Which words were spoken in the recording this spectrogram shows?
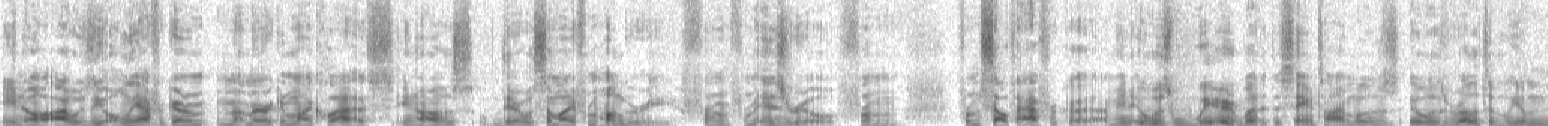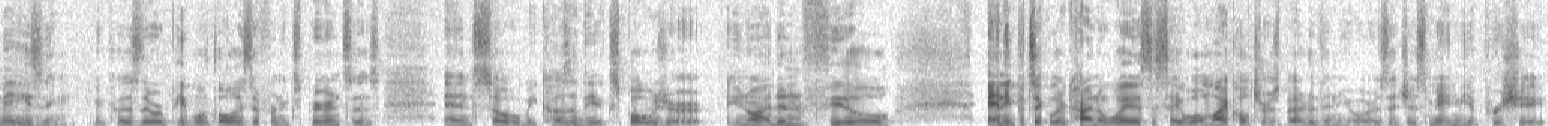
You know, I was the only African American in my class. You know, I was there with somebody from Hungary, from from Israel, from from South Africa. I mean, it was weird, but at the same time, it was it was relatively amazing because there were people with all these different experiences, and so because of the exposure, you know, I didn't feel any particular kind of way as to say, well, my culture is better than yours. It just made me appreciate,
